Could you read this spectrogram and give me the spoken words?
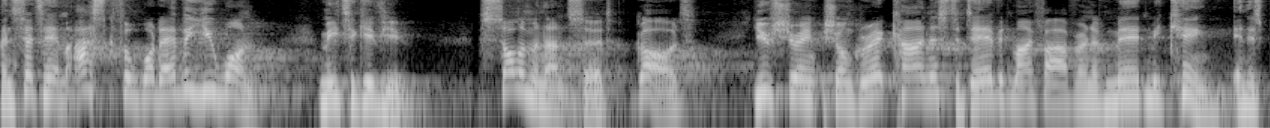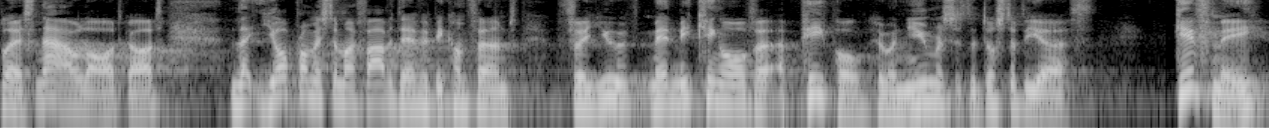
and said to him, Ask for whatever you want me to give you. Solomon answered, God, You've shown great kindness to David, my father, and have made me king in his place. Now, Lord God, let your promise to my father David be confirmed, for you have made me king over a people who are numerous as the dust of the earth. Give me,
